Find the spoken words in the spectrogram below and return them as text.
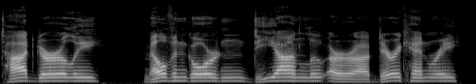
Todd Gurley, Melvin Gordon, Dion Lu- or uh, Derrick Henry.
